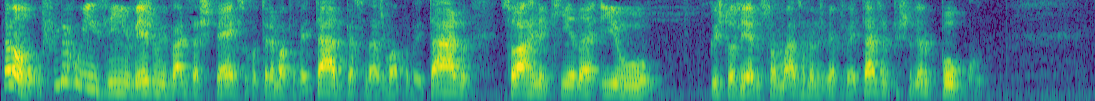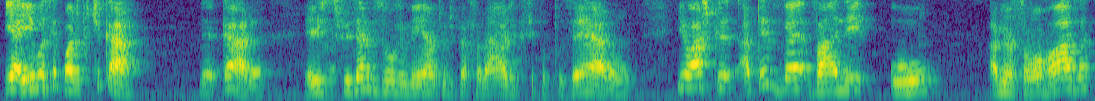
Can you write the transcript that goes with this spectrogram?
Tá bom, o filme é ruimzinho mesmo em vários aspectos, o roteiro é mal aproveitado, o personagem é mal aproveitado, só a Arlequina e o pistoleiro são mais ou menos bem aproveitados, o pistoleiro pouco. E aí você pode criticar. Né? Cara, eles fizeram desenvolvimento de personagem que se propuseram, e eu acho que até vale o, a menção honrosa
